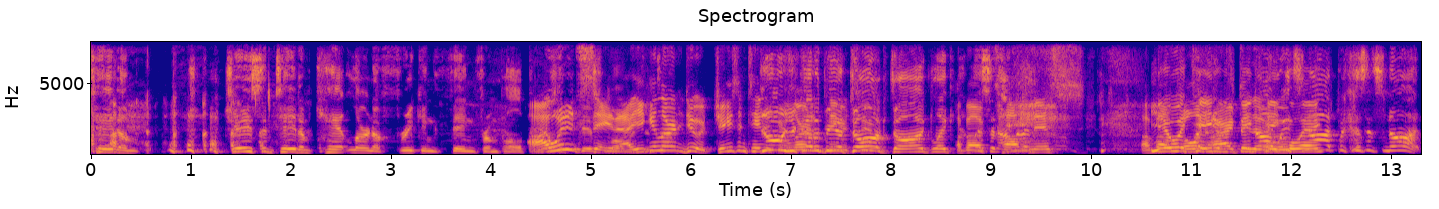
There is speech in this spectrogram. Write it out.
Tatum. Jason Tatum can't learn a freaking thing from Paul. Pierce I wouldn't say that. You can learn, dude. Jason Tatum. Dude, you gotta be a dog, dog. Like about listen, toughness. Gonna, you know what Tatum's big no, takeaway? it's not because it's not.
